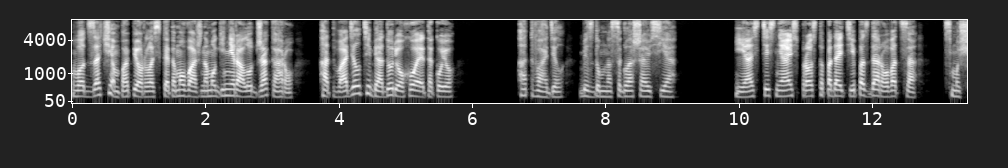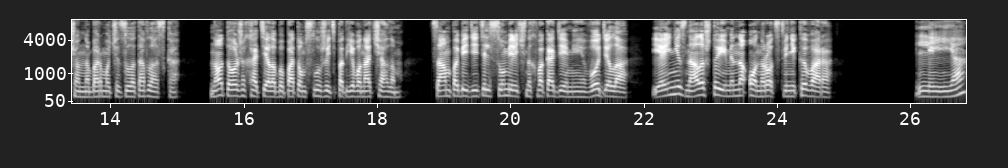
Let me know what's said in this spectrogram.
Вот зачем попёрлась к этому важному генералу Джакару? Отвадил тебя, дурёху этакую?» «Отвадил», — бездумно соглашаюсь я. «Я стесняюсь просто подойти поздороваться», — смущенно бормочет Златовласка. «Но тоже хотела бы потом служить под его началом. Сам победитель сумеречных в Академии, во дела. Я и не знала, что именно он родственник Ивара». «Лия?»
